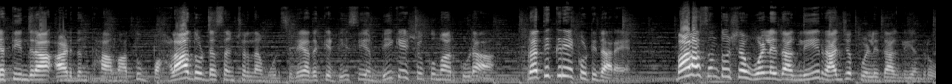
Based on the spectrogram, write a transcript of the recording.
ಯತೀಂದ್ರ ಆಡಿದಂತಹ ಮಾತು ಬಹಳ ದೊಡ್ಡ ಸಂಚಲನ ಮೂಡಿಸಿದೆ. ಅದಕ್ಕೆ ಡಿಸಿಎಂ ಡಿಕೆ ಶಿವಕುಮಾರ್ ಕೂಡ ಪ್ರತಿಕ್ರಿಯೆ ಕೊಟ್ಟಿದ್ದಾರೆ. ಬಹಳ ಸಂತೋಷ, ಒಳ್ಳೆಯದಾಗ್ಲಿ, ರಾಜ್ಯಕ್ಕೆ ಒಳ್ಳೆಯದಾಗ್ಲಿ ಅಂದ್ರು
